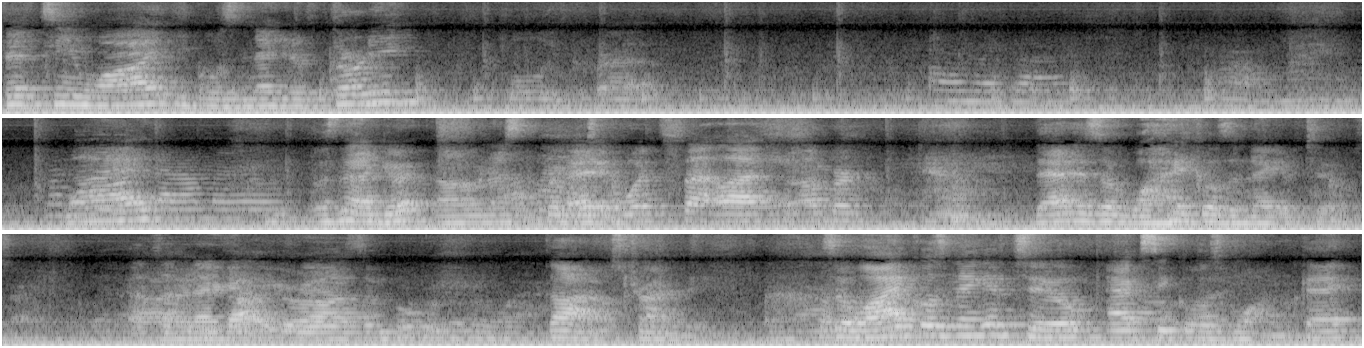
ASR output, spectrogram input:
15y equals negative 30. Holy crap. Oh my gosh. I'm Why? gonna down there. Wasn't that good? Oh, nice and quick. Hey, what's that last number? That is a y equals a negative 2. Sorry. That's a Uh, negative. You thought you were awesome. Thought I was trying to be. So y equals negative 2, x equals 1, okay?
